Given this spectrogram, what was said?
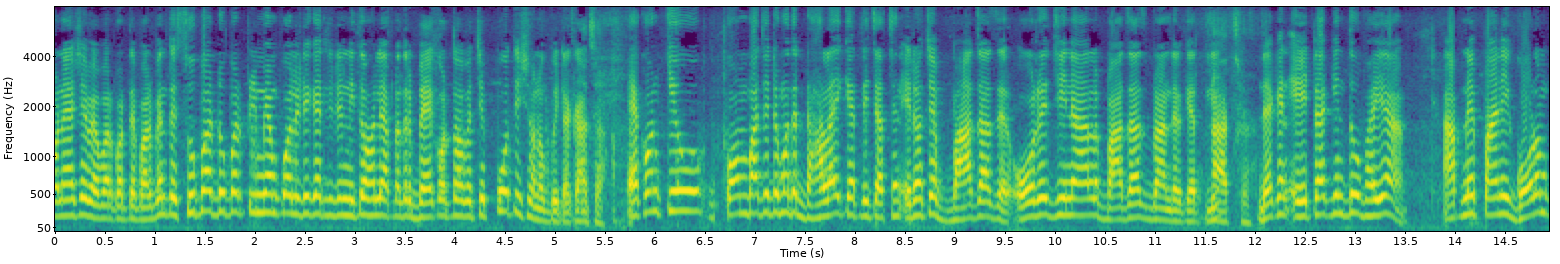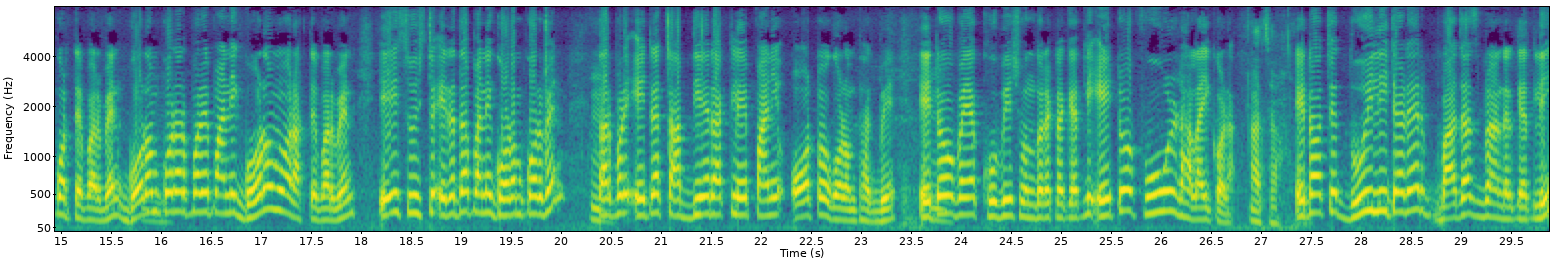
অনায়াসে ব্যবহার করতে পারবেন। তাই সুপার ডুপার প্রিমিয়াম কোয়ালিটি ক্যাটলিটা নিতে হলে আপনাদের ব্যয় করতে হবে হচ্ছে পঁচিশশো নব্বই টাকা। আচ্ছা। এখন কেউ কম বাজেটের মধ্যে ঢালাই ক্যাটলি চাচ্ছেন এটা হচ্ছে বাজাজের অরিজিনাল বাজাজ ব্র্যান্ডের ক্যাটলি আচ্ছা। দেখেন এটা কিন্তু ভাইয়া আপনি পানি গরম করতে পারবেন। গরম করার পরে পানি গরমও রাখতে পারবেন। এই সুইচটা এটাতে পানি গরম করবেন। তারপরে এটা চাপ দিয়ে রাখলে পানি অটো গরম থাকবে। এটাও ভাইয়া খুবই সুন্দর একটা ক্যাটলি। এটাও ফুল ঢালাই করা। আচ্ছা। এটা হচ্ছে দুই লিটারের বাজাজ ব্র্যান্ডের ক্যাটলি।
